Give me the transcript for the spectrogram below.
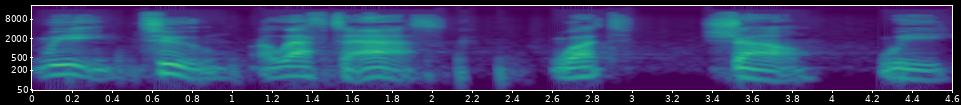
we too are left to ask, What shall we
